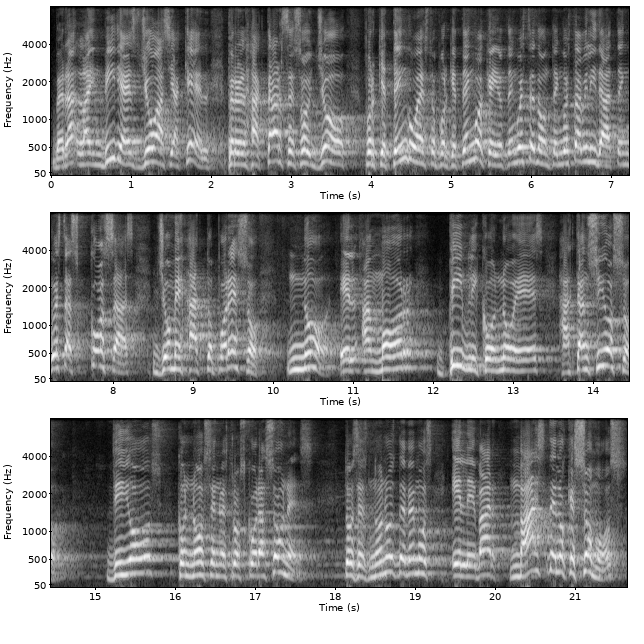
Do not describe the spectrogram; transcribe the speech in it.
¿Verdad? La envidia es yo hacia aquel, pero el jactarse soy yo porque tengo esto, porque tengo aquello, tengo este don, tengo esta habilidad, tengo estas cosas, yo me jacto por eso. No, el amor bíblico no es jactancioso. Dios conoce nuestros corazones. Entonces no nos debemos elevar más de lo que somos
